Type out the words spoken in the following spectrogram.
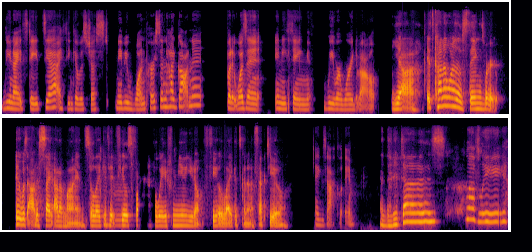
the United States yet. I think it was just maybe one person had gotten it, but it wasn't anything we were worried about. yeah. It's kind of one of those things where it was out of sight, out of mind. So like if Mhm. it feels far enough away from you, you don't feel like it's gonna affect you. Exactly. And then it does. Lovely.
